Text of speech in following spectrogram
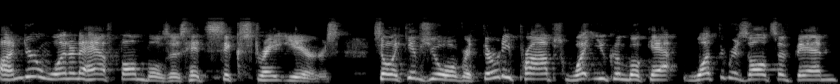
Under one and a half fumbles has hit six straight years. So it gives you over 30 props, what you can look at, what the results have been,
